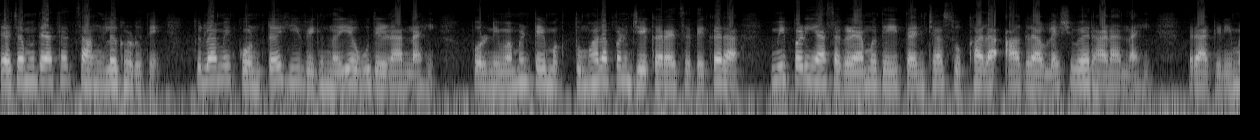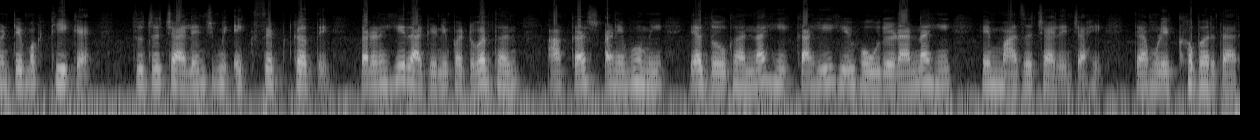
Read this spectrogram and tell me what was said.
त्याच्यामध्ये आता चांगलं घडू दे तुला मी कोणतंही विघ्न येऊ देणार नाही. पौर्णिमा म्हणते मग तुम्हाला पण जे करायचं ते करा. मी पण या सगळ्यामध्ये त्यांच्या सुखाला आग लावल्याशिवाय राहणार नाही. रागिणी म्हणते मग ठीक आहे. तुझं चॅलेंज मी एक्सेप्ट करते. कारण ही रागिणी पटवर्धन आकाश आणि भूमी या दोघांनाही काहीही होऊ देणार नाही हे माझं चॅलेंज आहे. त्यामुळे खबरदार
